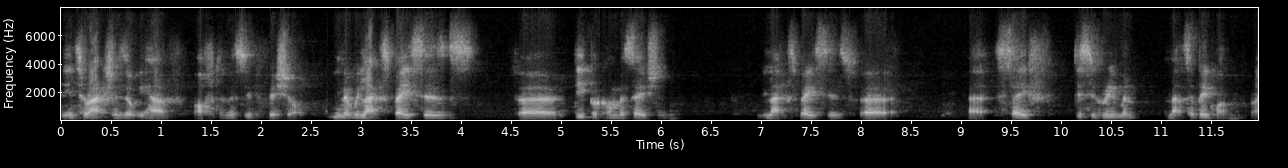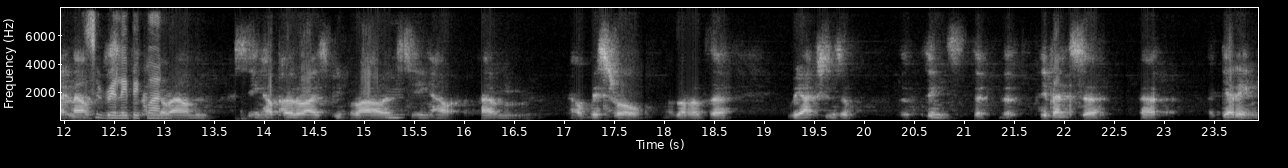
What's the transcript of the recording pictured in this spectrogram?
the interactions that we have often are superficial. You know, we lack spaces for deeper conversation. We lack spaces for uh, safe disagreement, and that's a big one right now. It's a really big one. Around and seeing how polarized people are, and mm. seeing how um, how visceral a lot of the reactions of things that, that events are, uh, are getting,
